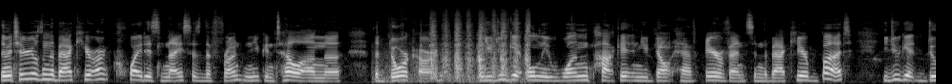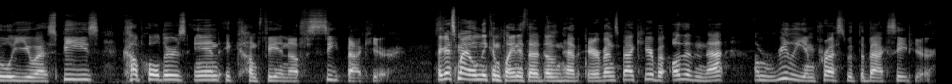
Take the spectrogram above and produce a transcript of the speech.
The materials in the back here aren't quite as nice as the front, and you can tell on the, the door card. And you do get only one pocket and you don't have air vents in the back here, but you do get dual USBs, cup holders, and a comfy enough seat back here. I guess my only complaint is that it doesn't have air vents back here, but other than that, I'm really impressed with the back seat here.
